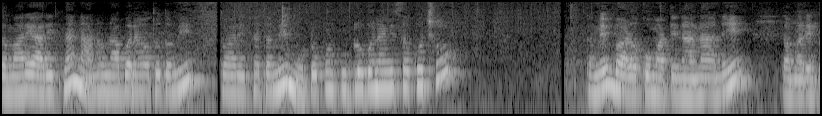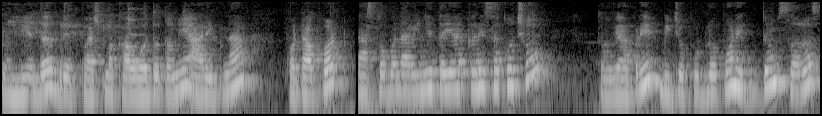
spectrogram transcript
તમારે આ રીતના નાનો ના બનાવો તો તમે. તો આ રીતના તમે મોટો પણ પુડલો બનાવી શકો છો. તમે બાળકો માટે નાના અને તમારે ઘરની અંદર બ્રેકફાસ્ટમાં ખાવું હોય તો તમે આ રીતના ફટાફટ નાસ્તો બનાવીને તૈયાર કરી શકો છો. તો હવે આપણે બીજો પુડલો પણ એકદમ સરસ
